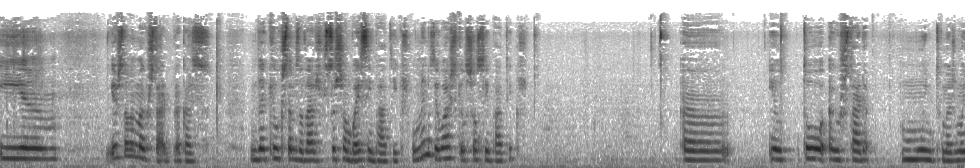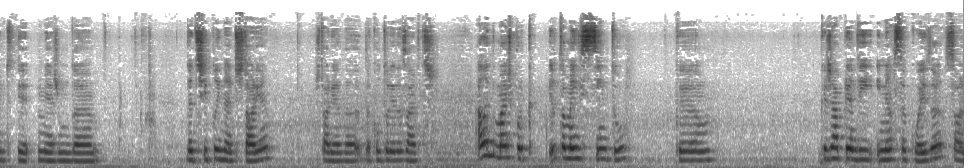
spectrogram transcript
E. Hum, eu estou mesmo a gostar, por acaso, daquilo que estamos a dar. Os professores são bem simpáticos. Pelo menos eu acho que eles são simpáticos. Uh, eu estou a gostar muito, mas muito de, mesmo da, da disciplina de História. História da, da Cultura e das Artes. Além de mais, porque eu também sinto que, que já aprendi imensa coisa, só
